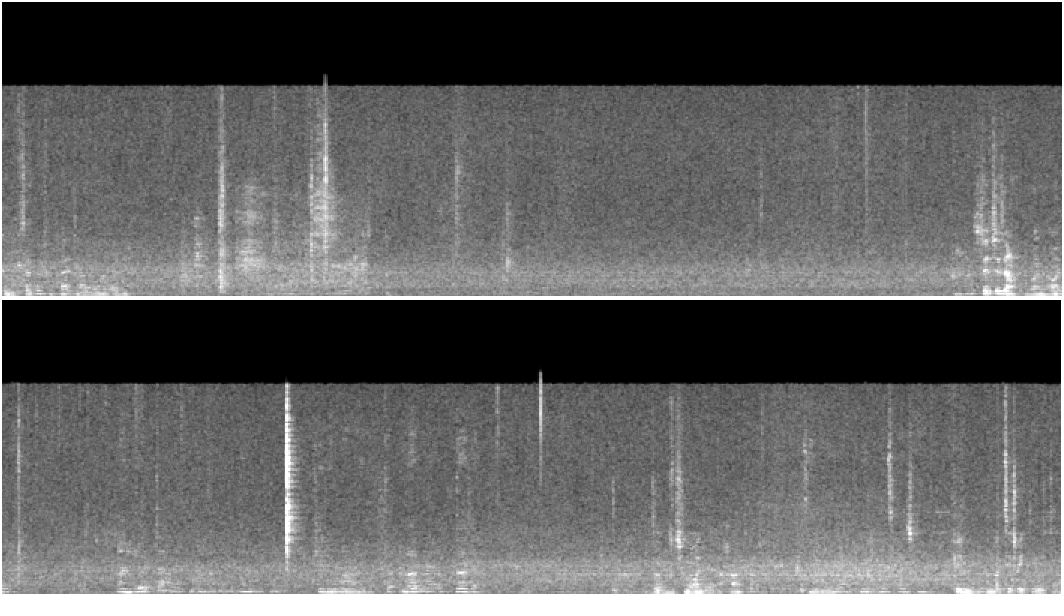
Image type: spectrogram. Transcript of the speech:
Comment ça s'appelle Faut pas être la bonne à la vie. C'était un couronne. Un retard. Quel moment. לא יודעת. לא לא. טוב, נשמור את זה לאחר כך. זה מעניין, אני צריכה לשמוע. כאילו, אני לא ציפיתי יותר.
